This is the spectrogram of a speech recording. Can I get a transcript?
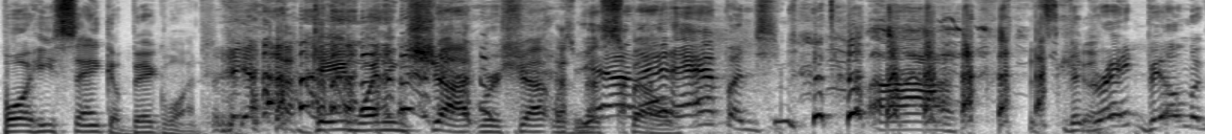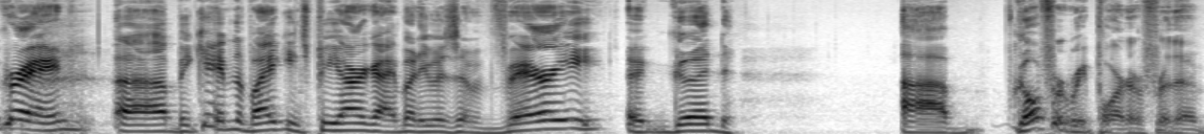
Boy, he sank a big one. Game winning shot where shot was Yeah, misspelled. that happens. uh, the great Bill McGrane uh, became the Vikings PR guy, but he was a very uh good uh, Gopher reporter for the,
